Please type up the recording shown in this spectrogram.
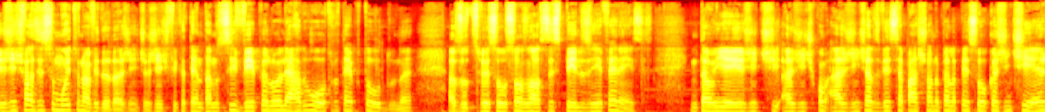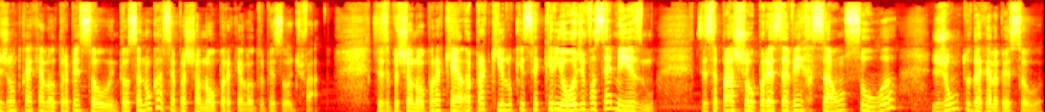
E a gente faz isso muito na vida da gente, a gente fica tentando se ver pelo olhar do outro o tempo todo, né? As outras pessoas são os nossos espelhos e referências. Então, e aí a gente, a gente, a gente às vezes se apaixona pela pessoa que a gente é junto com aquela outra pessoa. Então você nunca se apaixonou por aquela outra pessoa, de fato. Você se apaixonou por para aquilo que você criou de você mesmo. Você se apaixonou por essa versão sua junto daquela pessoa.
